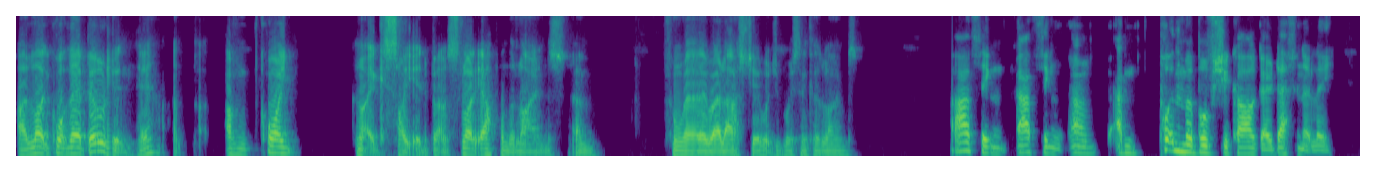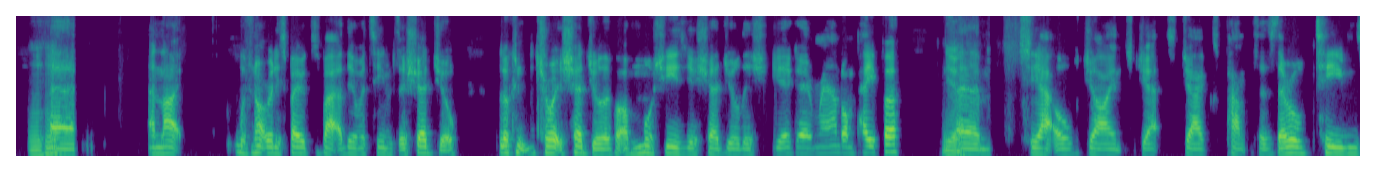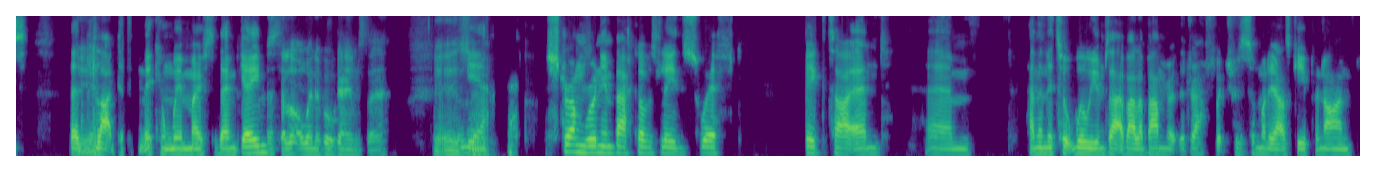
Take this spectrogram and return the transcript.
I like what they're building here. I'm quite not excited, but I'm slightly up on the Lions um, from where they were last year. What do you boys think of the Lions? I think. I think. I'm, I'm putting them above Chicago definitely. Mhm. Uh, and like we've not really spoken about the other teams' their schedule. Looking at Detroit's schedule, they've got a much easier schedule this year going around on paper. yeah, Um, Seattle, Giants, Jets, Jags, Panthers. They're all teams that Yeah. like to think they can win most of them games. That's a lot of winnable games there. it is. yeah. Strong running back, obviously, in Swift, big tight end. Um, and then they took Williams out of Alabama at the draft, which was somebody else keeping an eye on.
